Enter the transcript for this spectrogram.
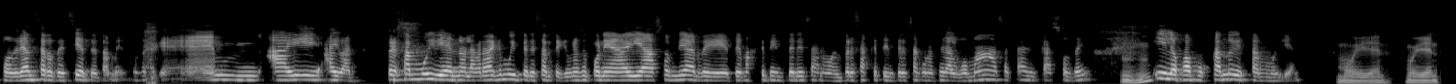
podrían ser de 7 también. O sea que em, ahí, ahí van. Pero están muy bien, ¿no? La verdad que es muy interesante que uno se pone ahí a sondear de temas que te interesan o empresas que te interesa conocer algo más, acá en caso de, y los vas buscando y están muy bien. Muy bien, muy bien.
